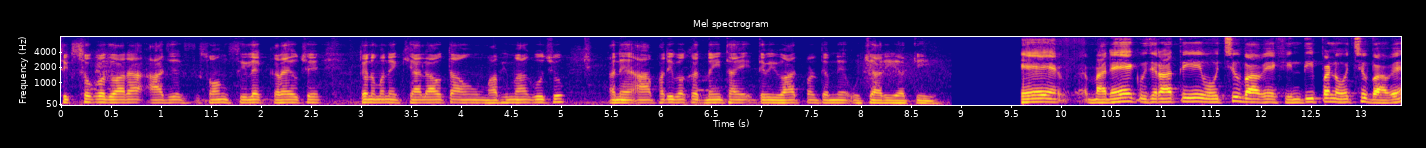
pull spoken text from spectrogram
શિક્ષકો દ્વારા આ જે સોંગ સિલેક્ટ કરાયું છે તેનો મને ખ્યાલ આવતા હું માફી માગું છું અને આ ફરી વખત નહીં થાય તેવી વાત પણ તેમણે ઉચ્ચારી હતી. એ મને ગુજરાતી ઓછું ભાવે, હિન્દી પણ ઓછું ભાવે.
